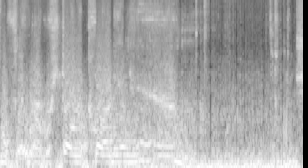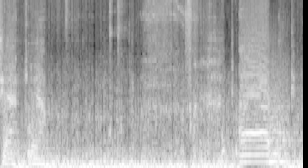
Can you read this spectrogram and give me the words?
Hopefully we're, we're still recording here. Check, yeah. Um,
